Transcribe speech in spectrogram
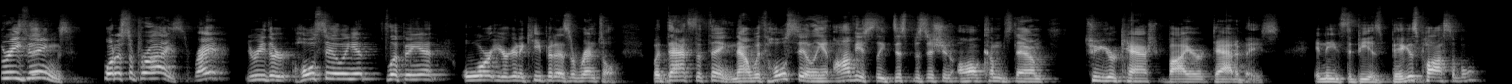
Three things. What a surprise, right? You're either wholesaling it, flipping it, or you're going to keep it as a rental. But that's the thing. Now, with wholesaling it, obviously disposition all comes down to your cash buyer database. It needs to be as big as possible.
